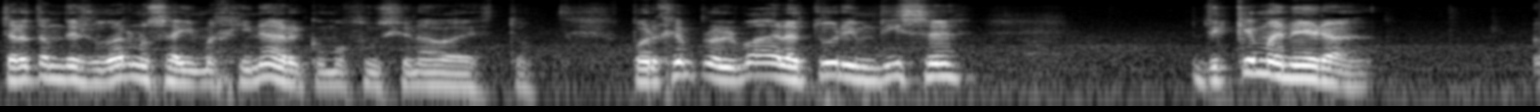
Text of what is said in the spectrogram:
tratan de ayudarnos a imaginar cómo funcionaba esto. Por ejemplo, el Baal Turim dice de qué manera eh,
